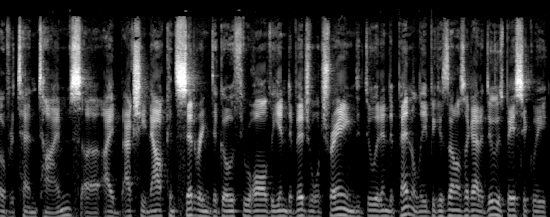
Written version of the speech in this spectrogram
over 10 times. Uh, I'm actually now considering to go through all the individual training to do it independently because then all I got to do is basically,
